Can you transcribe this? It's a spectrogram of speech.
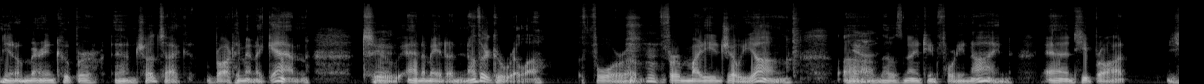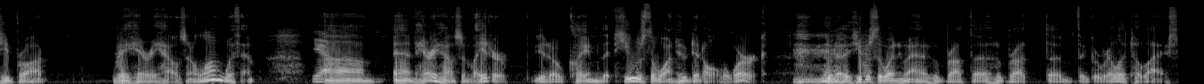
you know, Merian Cooper and Schoedsack brought him in again to animate another gorilla for uh, for Mighty Joe Young. Uh, Yeah. That was 1949, and he brought he brought Ray Harryhausen along with him. yeah. Um, and Harryhausen later, you know, claimed that he was the one who did all the work. You know, he was the one who who brought the who brought the the gorilla to life.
